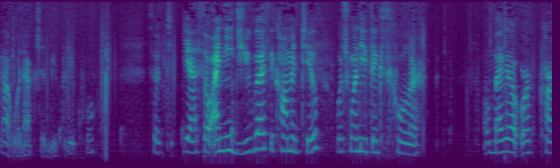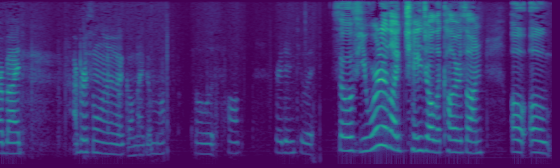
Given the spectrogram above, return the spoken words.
that would actually be pretty cool. So t- yeah, so I need you guys to comment too. Which one do you think is cooler, Omega or Carbide? I personally like Omega more. So let's hop right into it. So if you were to like change all the colors on oh oh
